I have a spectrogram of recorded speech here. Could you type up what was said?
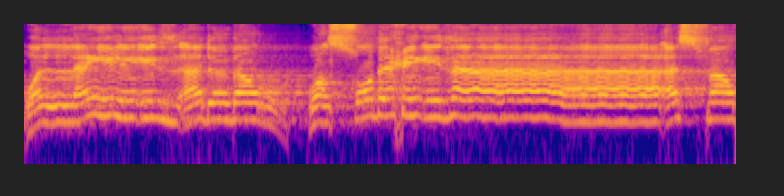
والليل إذ أدبر والصبح إذا أسفر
